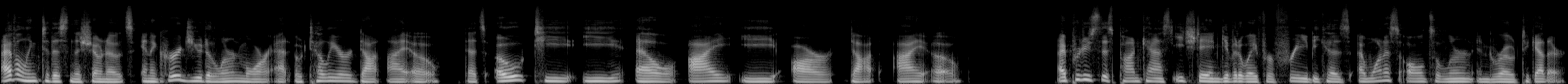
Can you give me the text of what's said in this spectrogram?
I have a link to this in the show notes and encourage you to learn more at otelier.io. That's O T E L I E R.io. I produce this podcast each day and give it away for free because I want us all to learn and grow together.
